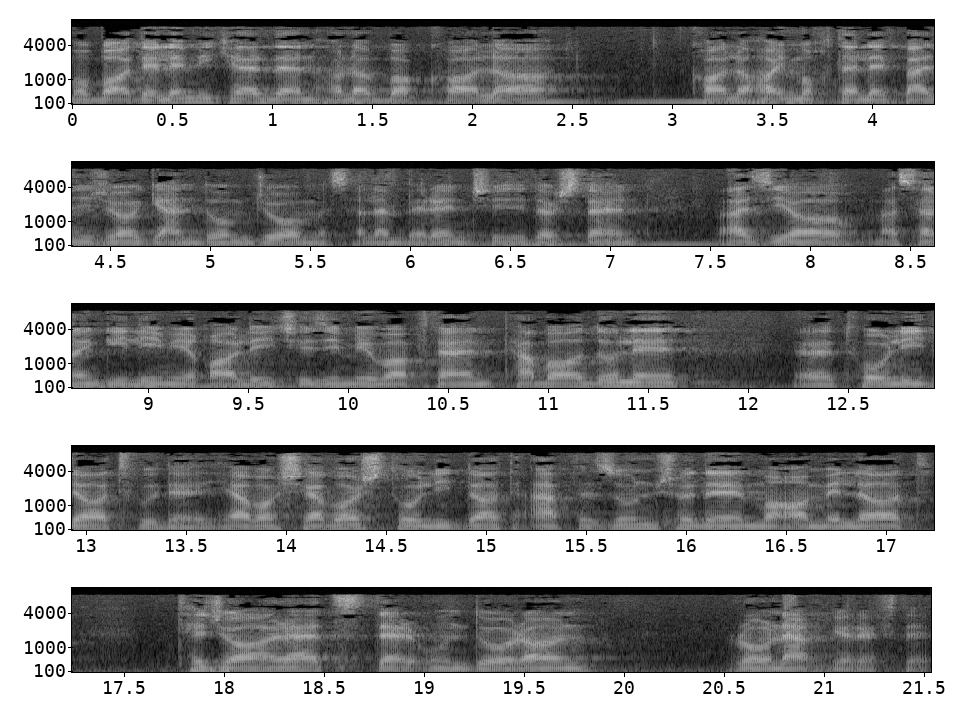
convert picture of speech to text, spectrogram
مبادله می‌کردن حالا با کالا. کالاهای مختلف بعضی جا گندم جو مثلا برنج چیزی داشتن. بعضیا مثلا گیلیمی قالی چیزی میبافتن. تبادل تولیدات بوده. یواش یواش تولیدات افزون شده معاملات تجارت در اون دوران رونق گرفته.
